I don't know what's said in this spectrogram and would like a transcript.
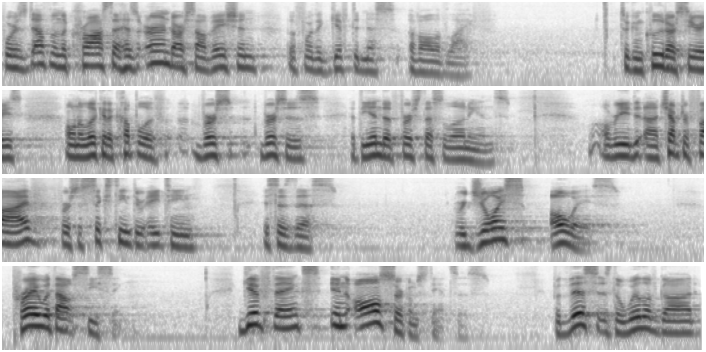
for his death on the cross that has earned our salvation, but for the giftedness of all of life. To conclude our series, I want to look at a couple of verse, verses at the end of 1 Thessalonians. I'll read uh, chapter 5, verses 16 through 18. It says this Rejoice always. Pray without ceasing. Give thanks in all circumstances, for this is the will of God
